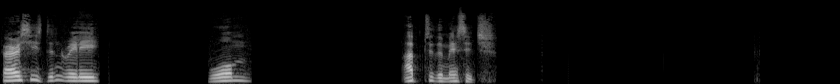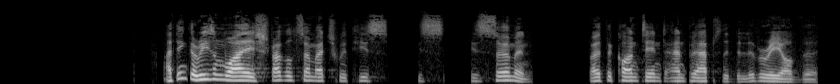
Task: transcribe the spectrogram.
Pharisees didn't really warm up to the message. I think the reason why they struggled so much with his, his, his sermon, both the content and perhaps the delivery of the,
